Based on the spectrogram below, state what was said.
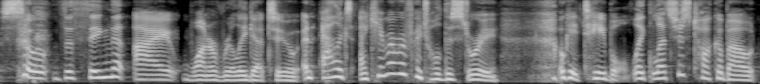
So the thing that I want to really get to, and Alex, I can't remember if I told this story. Okay, table. Like, let's just talk about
